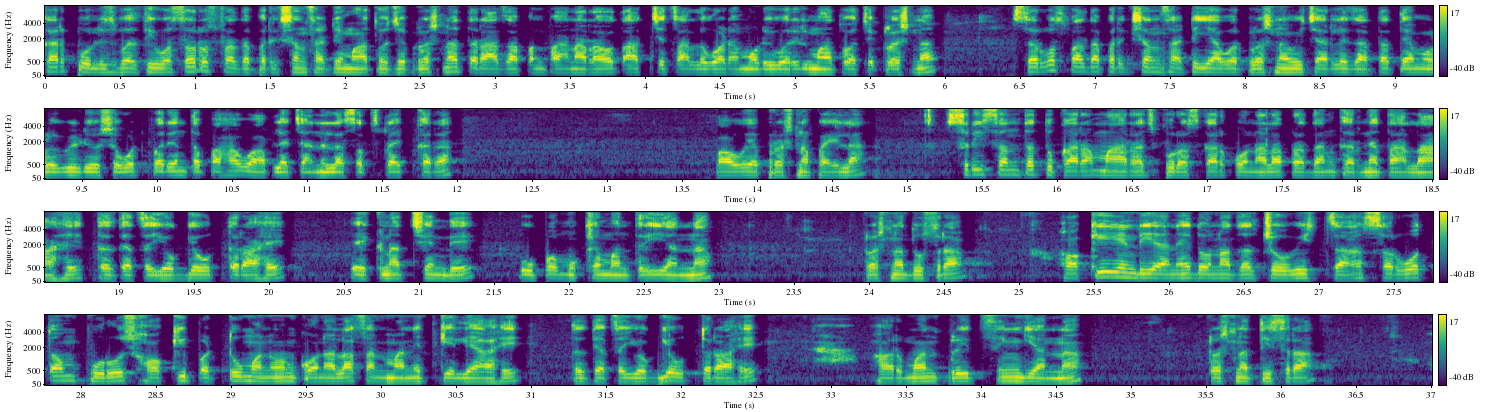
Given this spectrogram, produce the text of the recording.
Car police भरती व सर्व स्पर्धा परीक्षांसाठी महत्त्वाचे प्रश्न तर आज आपण पाहणार आहोत आजचे चालू घडामोडीवरील महत्त्वाचे प्रश्न. सर्व स्पर्धा परीक्षांसाठी यावर प्रश्न विचारले जातात त्यामुळे व्हिडिओ शेवटपर्यंत पहा व आपल्या चॅनलला सबस्क्राईब करा. पाहूया प्रश्न पहिला. श्री संत तुकाराम महाराज पुरस्कार कोणाला प्रदान करण्यात आला आहे? तर त्याचं योग्य उत्तर आहे एकनाथ शिंदे उपमुख्यमंत्री यांना. प्रश्न दुसरा. हॉकी इंडियाने दोन हजार चोवीसचा सर्वोत्तम पुरुष हॉकीपट्टू म्हणून कोणाला सन्मानित केले आहे? तर त्याचं योग्य उत्तर आहे हरमनप्रीत सिंग यांना. प्रश्न तिसरा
